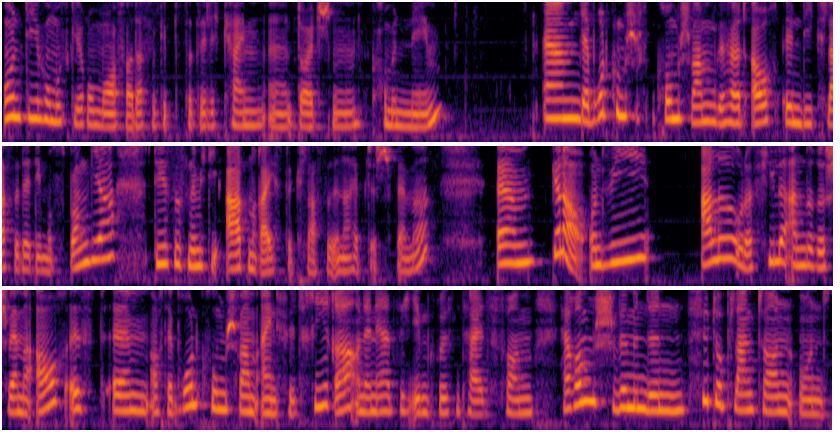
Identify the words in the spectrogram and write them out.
und die Homoskleromorpha. Dafür gibt es tatsächlich keinen äh, deutschen Common Name. Ähm, der Brotkrummschwamm gehört auch in die Klasse der Demospongia. Dies ist nämlich die artenreichste Klasse innerhalb der Schwämme. Ähm, genau, und wie alle oder viele andere Schwämme auch, ist ähm, auch der Brotkrummschwamm ein Filtrierer und ernährt sich eben größtenteils vom herumschwimmenden Phytoplankton und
